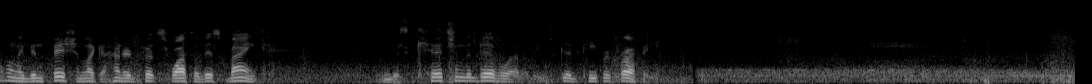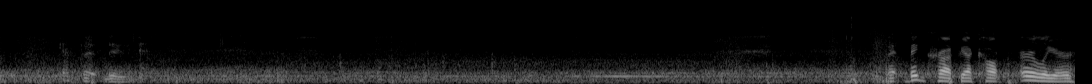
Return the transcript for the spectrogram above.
I've only been fishing like a hundred foot swath of this bank and just catching the devil out of these good keeper crappie. That dude. That big crappie I caught earlier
